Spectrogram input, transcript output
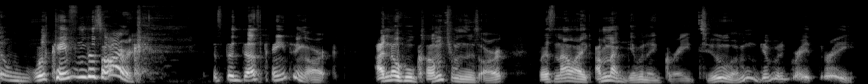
What came from this arc? It's the death painting arc. I know who comes from this arc, but it's not like I'm not giving it grade two. I'm gonna give it a grade three.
